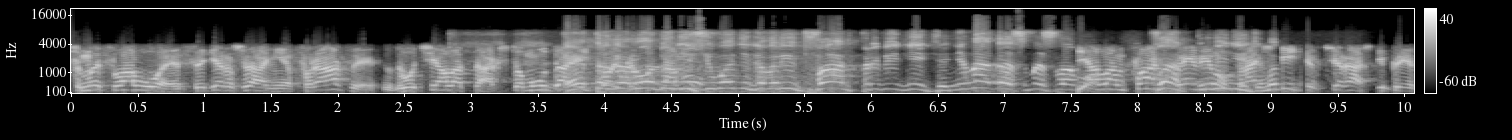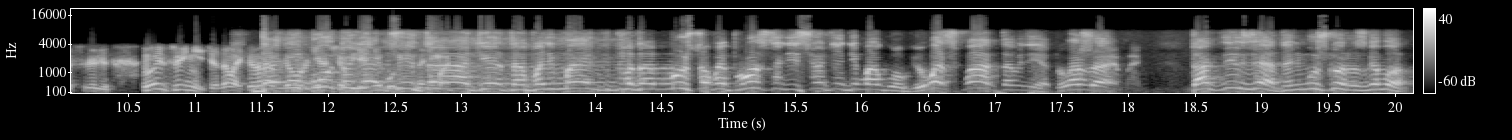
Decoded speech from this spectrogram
Смысловое содержание фразы звучало так, что мы ударили Это народу потому... ничего не говорит. Факт приведите. Не надо смысловое. Я вам факт, факт привел. Приведите. Прочтите вот... вчерашний пресс-релиз. Ну, извините, давайте. Да не буду я, я читать это, понимаете, потому что вы просто несете демагогию. У вас фактов нет, уважаемые. Так нельзя, это не мужской разговор.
